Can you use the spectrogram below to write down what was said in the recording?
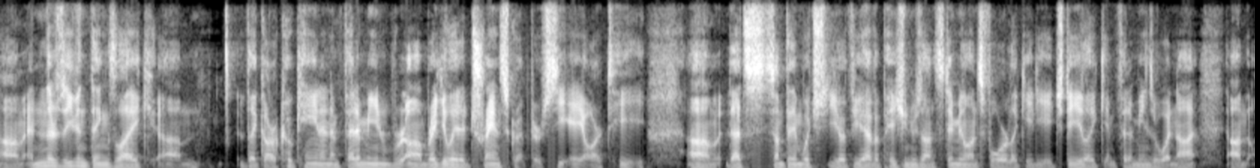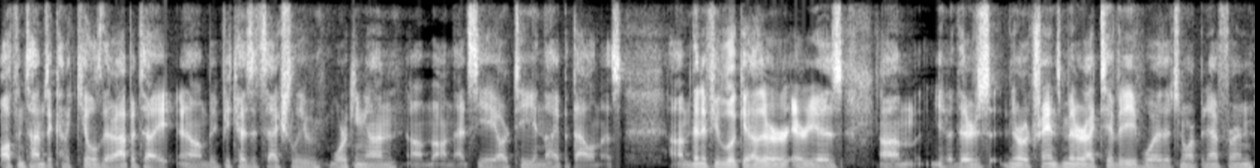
and then there's even things like like our cocaine and amphetamine um, regulated transcript or CART. Um, that's something which you know if you have a patient who's on stimulants for like ADHD, like amphetamines or whatnot, um, oftentimes it kind of kills their appetite um, because it's actually working on um, on that CART in the hypothalamus. Um, then if you look at other areas, you know there's neurotransmitter activity, whether it's norepinephrine,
